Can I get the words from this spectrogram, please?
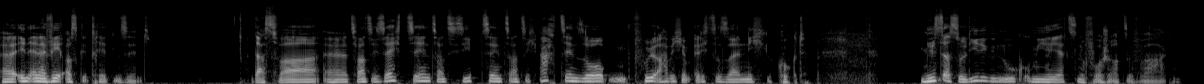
äh, in NRW ausgetreten sind. Das war 2016, 2017, 2018 so. Früher habe ich, um ehrlich zu sein, nicht geguckt. Mir ist das solide genug, um hier jetzt eine Vorschau zu wagen.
